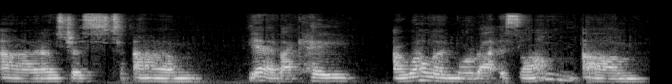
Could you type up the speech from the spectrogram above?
Uh, and I was just, um, yeah, like, hey, I want to learn more about Islam. Um,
